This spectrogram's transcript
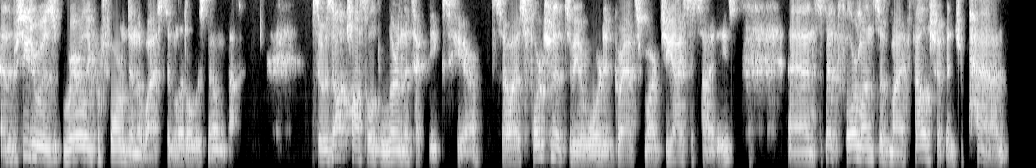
and the procedure was rarely performed in the West and little was known about it. So it was not possible to learn the techniques here. So I was fortunate to be awarded grants from our GI societies and spent four months of my fellowship in Japan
